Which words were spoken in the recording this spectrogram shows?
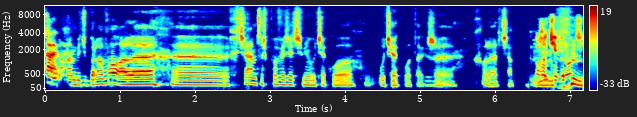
Tak. Trzeba nam bić brawo, ale e, chciałem coś powiedzieć i mi uciekło, uciekło, także cholercia. Może ci wróci.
